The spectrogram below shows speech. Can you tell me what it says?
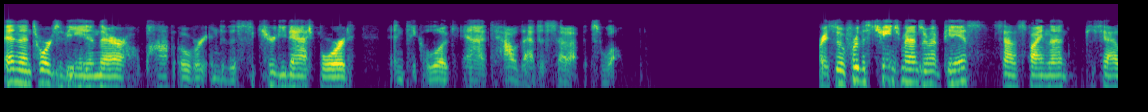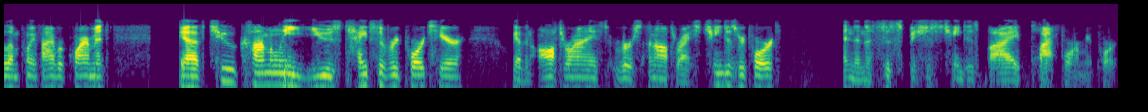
And then towards the end there, I'll pop over into the security dashboard and take a look at how that is set up as well. All right, so for this change management piece, satisfying that PCI 11.5 requirement, we have two commonly used types of reports here. We have an authorized versus unauthorized changes report, and then a suspicious changes by platform report.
